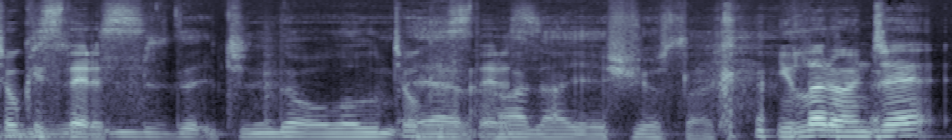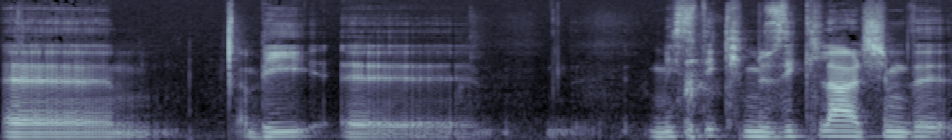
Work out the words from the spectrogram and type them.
çok biz, isteriz. Biz de içinde olalım çok eğer isteriz. hala yaşıyorsak. Yıllar önce e, bir e, mistik müzikler şimdi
